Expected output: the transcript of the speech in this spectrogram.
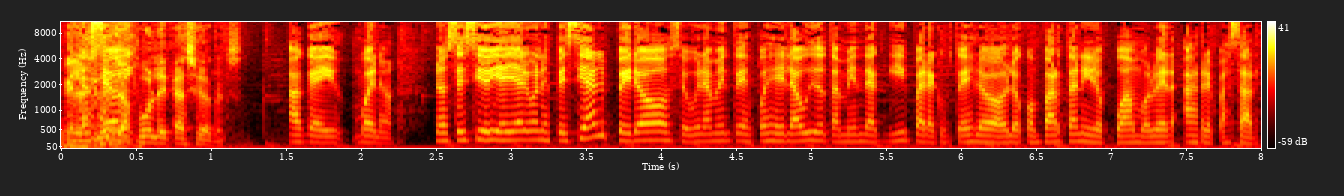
En la no sé, Muchas publicaciones. Ok, bueno, no sé si hoy hay algo en especial, pero seguramente después del audio también de aquí para que ustedes lo, lo compartan y lo puedan volver a repasar.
